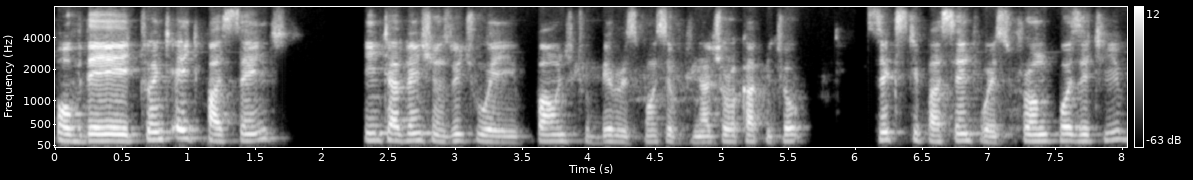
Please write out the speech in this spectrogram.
Of the 28% interventions which were found to be responsive to natural capital, 60% were strong positive,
